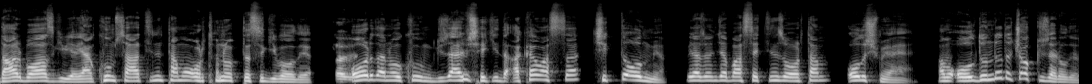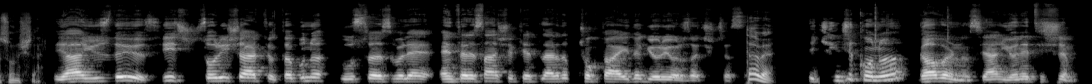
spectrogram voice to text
dar boğaz gibi yani kum saatinin tam orta noktası gibi oluyor. Tabii. Oradan o kum güzel bir şekilde akamazsa çıktı olmuyor. Biraz önce bahsettiğiniz ortam oluşmuyor yani. Ama olduğunda da çok güzel oluyor sonuçlar. Ya yüzde yüz. Hiç soru işareti yok. Tabi bunu uluslararası böyle enteresan şirketlerde çok daha iyi de görüyoruz açıkçası. Tabii. İkinci konu governance yani yönetişim.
